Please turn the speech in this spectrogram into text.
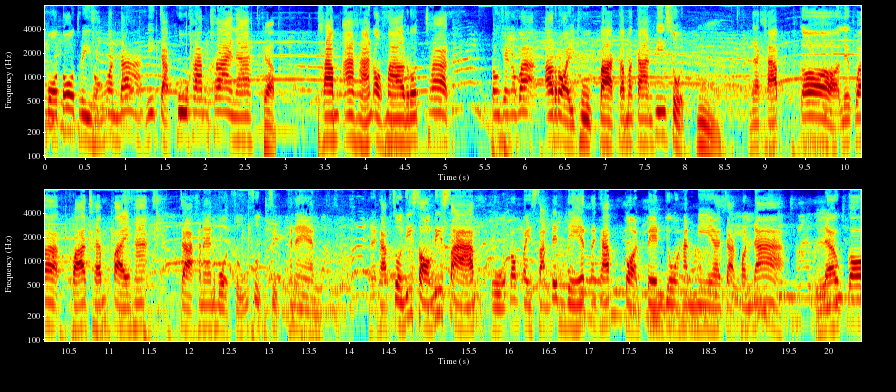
โมโตทรีของ Honda นี่จับคู่ข้ามค่ายนะครับ ทำอาหารออกมารสชาติ ต้องใช้คำว่าอร่อยถูกปากกรรมการที่สุดอืม นะครับ ก็เรียกว่าคว้าแชมป์ไปฮะ จากคะแนนโหวตสูงสุด 10 คะแนน นะครับ ส่วนที่ 2 ที่ 3 โอ้ต้องไปซัดเดนเดสนะครับ ก่อนเป็นโยฮันเมียจากฮอนด้าแล้วก็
